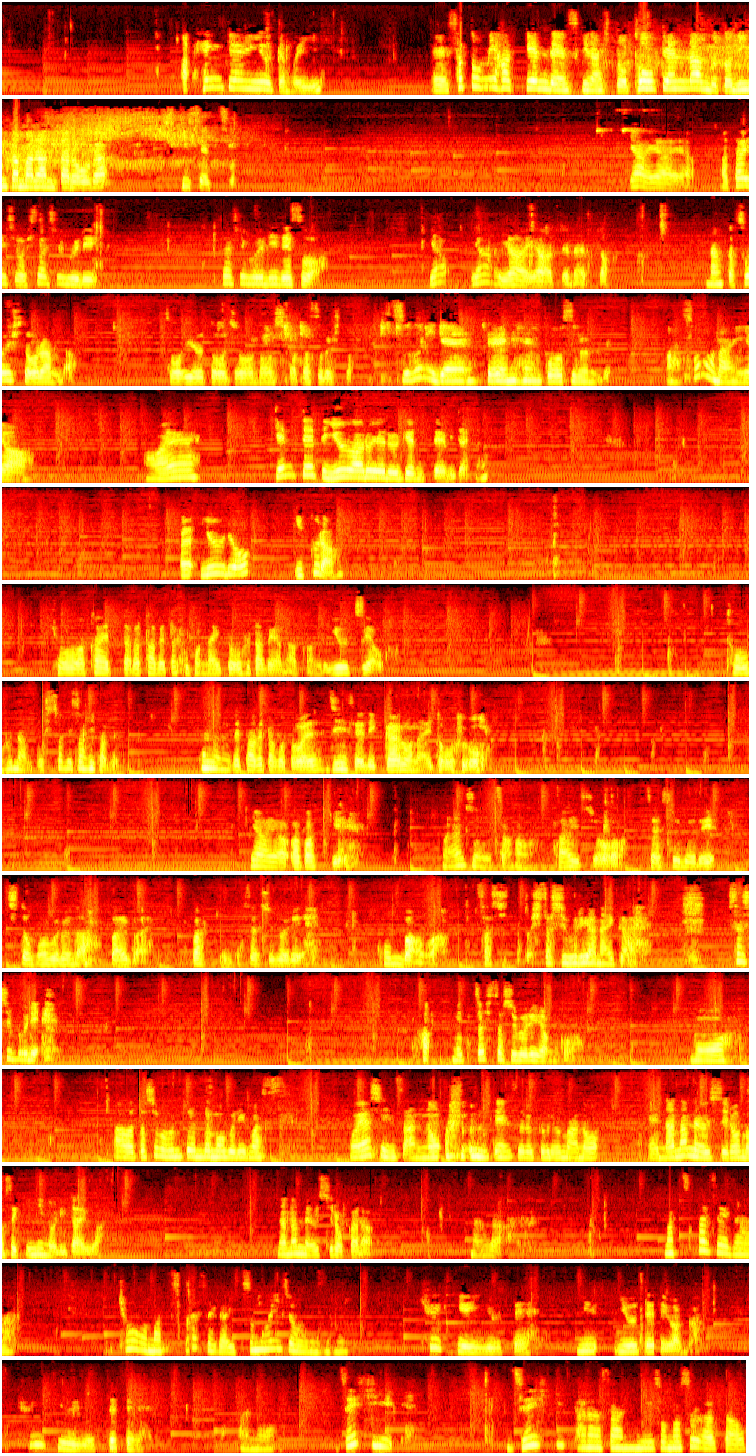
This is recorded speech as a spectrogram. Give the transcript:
あ、偏見言うてもいい？えー、里見八犬伝好きな人、刀剣乱舞と忍たま乱太郎が好き説。いやいやいや。あ、大将久しぶり。久しぶりですわ。いや、いやいやいやってなやった。なんかそういう人おらんだ。そういう登場の仕方する人。すぐに限定に変更するんで。あ、そうなんや。あえー限定って URL 限定みたいな？え、有料？いくら？今日は帰ったら食べたくもない豆腐食べやなあかんで、憂鬱やわ。豆腐なんて久々に食べる。好んで食べたことは人生で一回もない豆腐を。いやいや、あ、バッキー。マヤシンさん、大将、久しぶり。ちと潜るな。バイバイ。バッキー、久しぶり。こんばんは。サシッと久しぶりやないかい。久しぶり。は、めっちゃ久しぶりやんか。もう、あ、私も運転で潜ります。もやしんさんの 運転する車の、え斜め後ろの席に乗りたいわ。斜め後ろから、なんか、松風が、今日は松風がいつも以上に、キュイキュイ言うて、言うてって言わんか。キュイキュイ言ってて、あの、ぜひ、ぜひ、タラさんにその姿を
